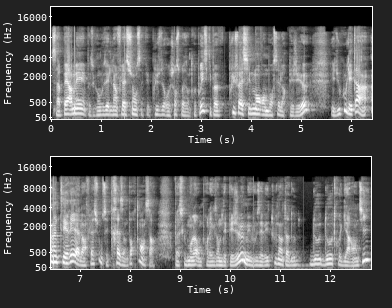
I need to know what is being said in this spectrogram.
ça permet, parce que quand vous avez de l'inflation, ça fait plus de ressources pour les entreprises, qui peuvent plus facilement rembourser leur PGE, et du coup l'État a intérêt à l'inflation, c'est très important ça. Parce que bon là on prend l'exemple des PGE, mais vous avez tout un tas d'autres garanties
